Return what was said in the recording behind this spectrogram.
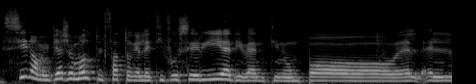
Sì, no, mi piace molto il fatto che le tifoserie diventino un po'. el- el-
